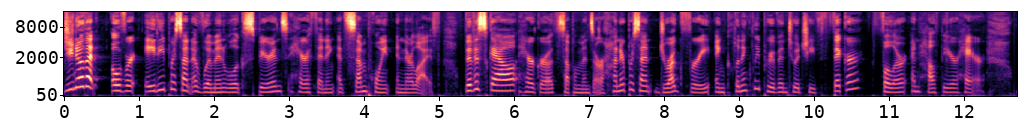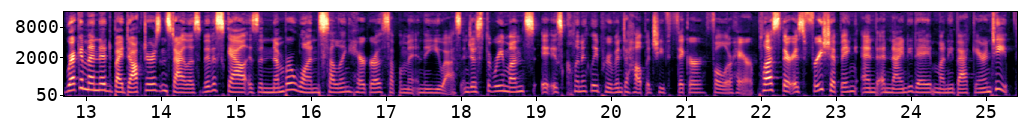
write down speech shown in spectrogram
Do you know that over 80% of women will experience hair thinning at some point in their life? Viviscal hair growth supplements are 100% drug free and clinically proven to achieve thicker, fuller, and healthier hair. Recommended by doctors and stylists, Viviscal is the number one selling hair growth supplement in the US. In just three months, it is clinically proven to help achieve thicker, fuller hair. Plus, there is free shipping and a 90 day money back guarantee.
